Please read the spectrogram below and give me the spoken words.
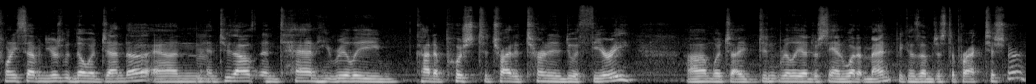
27 years with no agenda. And mm. in 2010, he really kind of pushed to try to turn it into a theory, um, which I didn't really understand what it meant because I'm just a practitioner.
